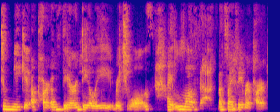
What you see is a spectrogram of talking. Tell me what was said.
to make it a part of their daily rituals. I love that. That's my favorite part.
